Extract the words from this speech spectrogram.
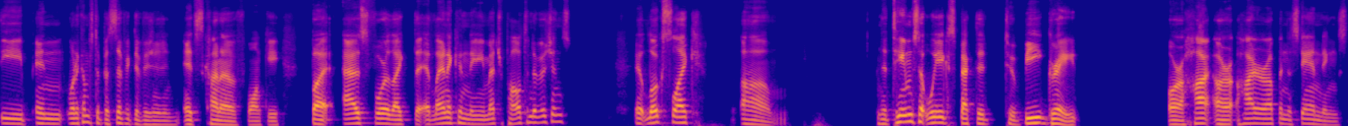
the in when it comes to Pacific Division, it's kind of wonky. But as for like the Atlantic and the Metropolitan divisions, it looks like um the teams that we expected to be great or high higher up in the standings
